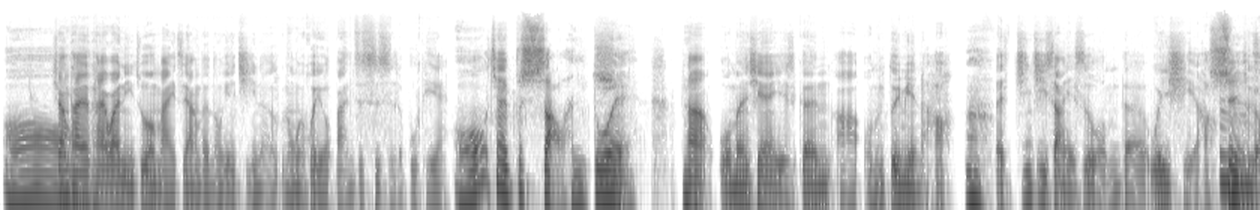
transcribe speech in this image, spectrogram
哦。像他在台湾，你如果买这样的农业机呢，农委会有百分之四十的补贴。哦，这样也不少，很多哎。那我们现在也是跟啊，我们对面的哈，嗯，在经济上也是我们的威胁哈，是这个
